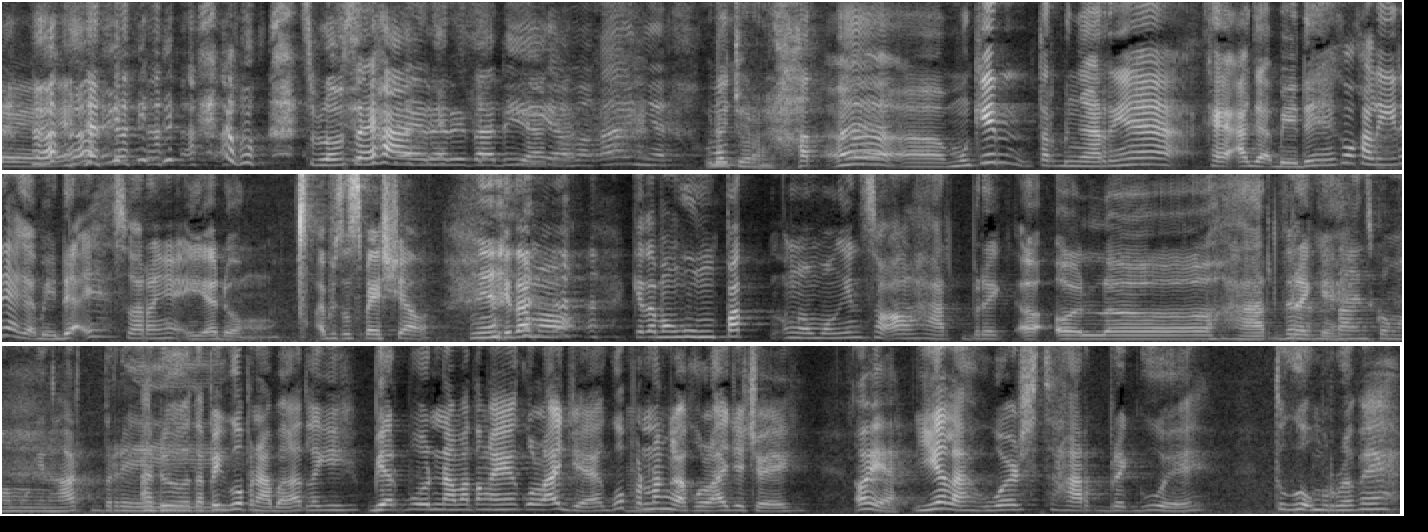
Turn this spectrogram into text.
Sebelum say hi dari tadi ya iya kan. makanya. Udah curhat Eh, eh, mungkin terdengarnya kayak agak beda ya. Kok kali ini agak beda ya suaranya? Iya dong. Abis itu spesial. Kita mau kita mau ngumpat ngomongin soal heartbreak. Eh, Allah heartbreak ya. Valentine's kok ngomongin heartbreak? Aduh tapi gue pernah banget lagi. Biarpun nama tengahnya cool aja gue pernah nggak cool aja coy oh ya iyalah worst heartbreak gue tuh gue umur berapa ya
